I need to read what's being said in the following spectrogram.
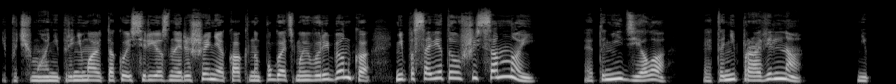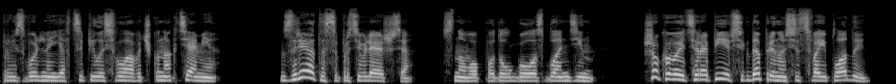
И почему они принимают такое серьезное решение, как напугать моего ребенка, не посоветовавшись со мной? Это не дело. Это неправильно. Непроизвольно я вцепилась в лавочку ногтями. «Зря ты сопротивляешься», — снова подал голос блондин. Шоковая терапия всегда приносит свои плоды.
